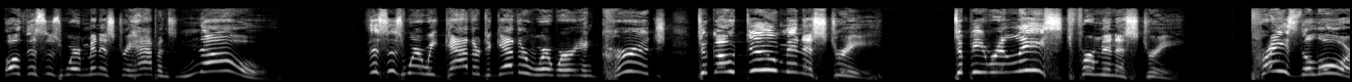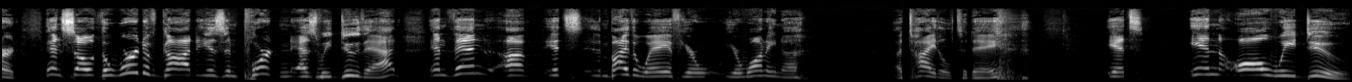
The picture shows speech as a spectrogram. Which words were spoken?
oh, this is where ministry happens. No. This is where we gather together, where we're encouraged to go do ministry, to be released for ministry. Praise the Lord. And so the Word of God is important as we do that. And then uh, it's, and by the way, if you're, you're wanting a, a title today, it's In All We Do,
